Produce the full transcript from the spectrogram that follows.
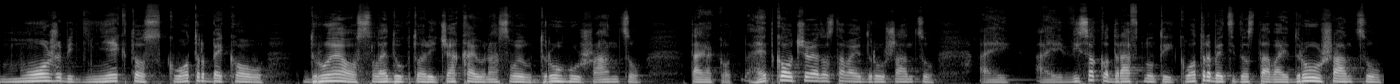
môže byť niekto z quarterbackov druhého sledu, ktorí čakajú na svoju druhú šancu. Tak ako head coachovia dostávajú druhú šancu, aj, aj vysoko draftnutí quarterbacki dostávajú druhú šancu.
